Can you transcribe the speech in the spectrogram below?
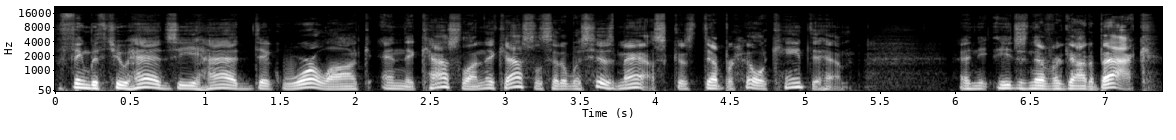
the thing with two heads, he had Dick Warlock and Nick Castle. And Nick Castle said it was his mask because Debra Hill came to him. And he just never got it back.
